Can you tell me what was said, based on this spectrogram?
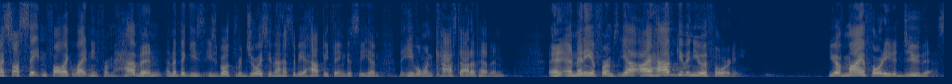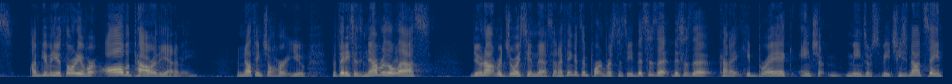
I saw Satan fall like lightning from heaven, and I think he's, he's both rejoicing. That has to be a happy thing to see him, the evil one, cast out of heaven. And, and then he affirms, Yeah, I have given you authority. You have my authority to do this. I've given you authority over all the power of the enemy, and nothing shall hurt you. But then he says, Nevertheless, do not rejoice in this. And I think it's important for us to see this is a this is a kind of Hebraic ancient means of speech. He's not saying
